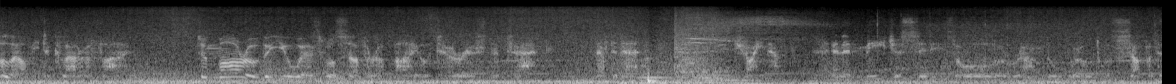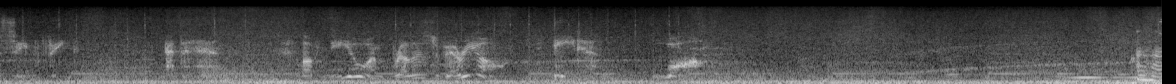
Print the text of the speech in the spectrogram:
Allow me to clarify. Tomorrow the U.S. will suffer a bioterrorist attack. After that, China, and then major cities all around the world will suffer the same fate. At the hand of Neo Umbrella's very own Ada Wong. Uh-huh.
